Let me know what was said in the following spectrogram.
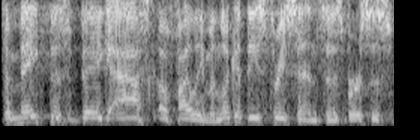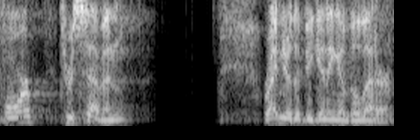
to make this big ask of Philemon? Look at these three sentences, verses 4 through 7 right near the beginning of the letter.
